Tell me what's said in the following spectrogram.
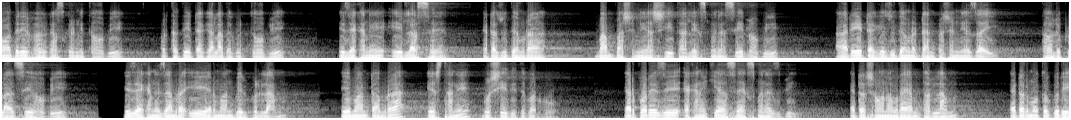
আমাদের এভাবে কাজ করে নিতে হবে, অর্থাৎ এটাকে আলাদা করতে হবে। এই যেখানে এল আছে, এটা যদি আমরা বাম পাশে নিয়ে আসি, তাহলে এক্স মাইনাস এল হবে। আর এটাকে যদি আমরা ডান পাশে নিয়ে যাই, তাহলে প্লাস এ হবে। এই যে এখানে যে আমরা এ এর মান বের করলাম, এ মানটা আমরা এর স্থানে বসিয়ে দিতে পারব। এরপরে যে এখানে কি আছে? এক্স মাইনাস বি এটার সমান আমরা এম ধরলাম। এটার মতো করে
